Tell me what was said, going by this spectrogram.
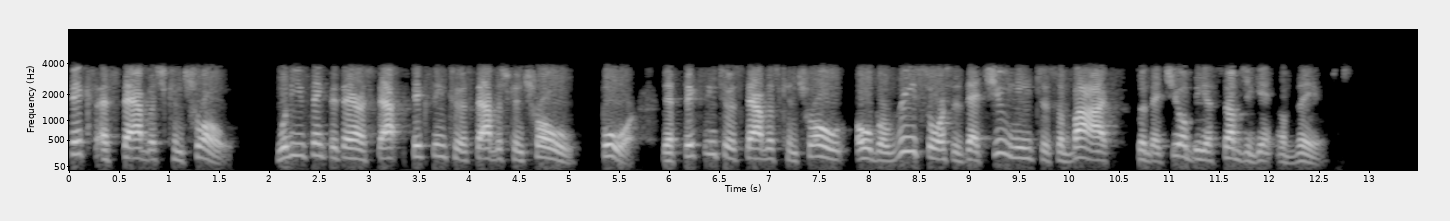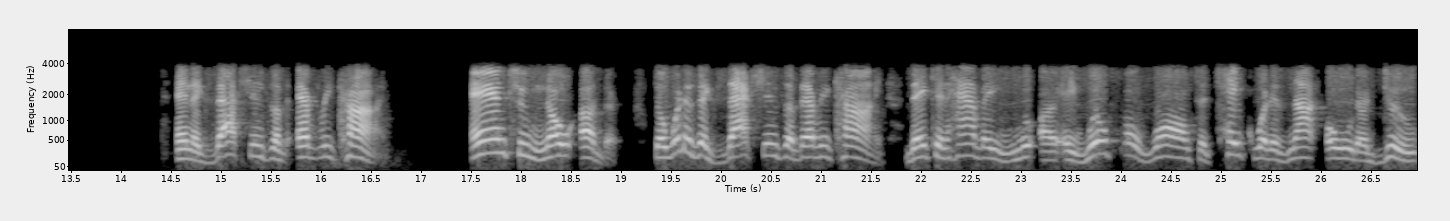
fix, establish, control. What do you think that they're fixing to establish control for? They're fixing to establish control over resources that you need to survive so that you'll be a subjugate of theirs. And exactions of every kind and to no other. So, what is exactions of every kind? They can have a, a willful wrong to take what is not owed or due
